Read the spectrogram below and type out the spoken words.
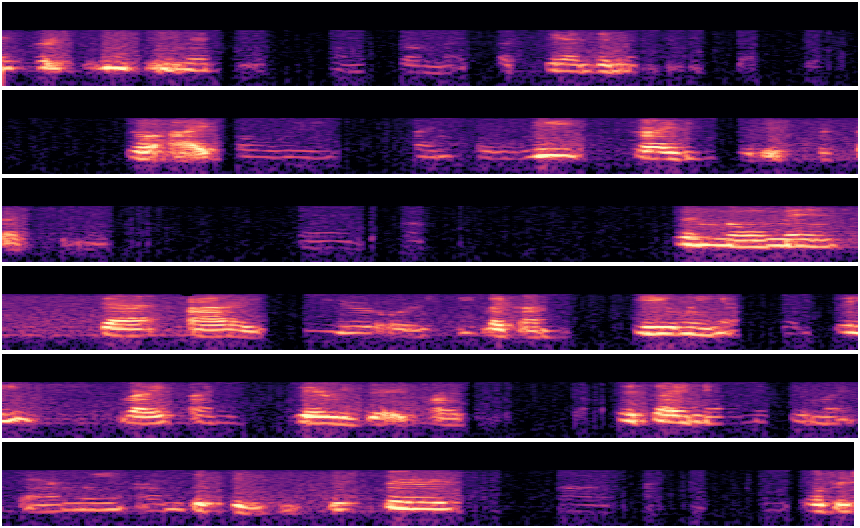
my personal demon comes from like abandonment so I always, I'm always striving for this perfectionism. And um, the moment that I hear or see like I'm failing at something, right, I'm very, very hard. The dynamic in my family, I'm the baby sister, um, older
